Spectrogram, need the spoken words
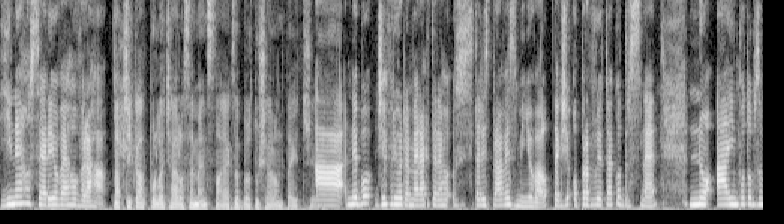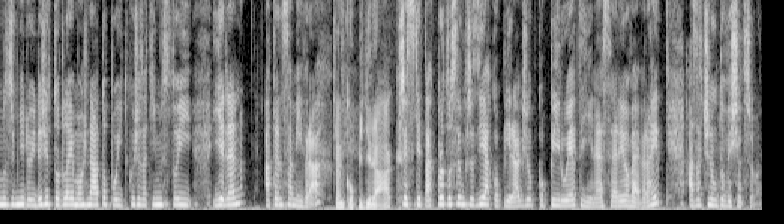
jiného sériového vraha. Například podle Charlesa Mansona, jak zabil tu Sharon Tate, že. A nebo Jeffreyho Damera, kterého si tady právě zmiňoval, takže opravdu je to jako drsné. No a jim potom samozřejmě dojde, že tohle je možná to pojítko, že zatím stojí jeden a ten samý vrah. Ten kopírák, Přesně tak, proto jsem přezdí jako kopírák, že kopíruje ty jiné sériové vrahy a začnou to vyšetřovat.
